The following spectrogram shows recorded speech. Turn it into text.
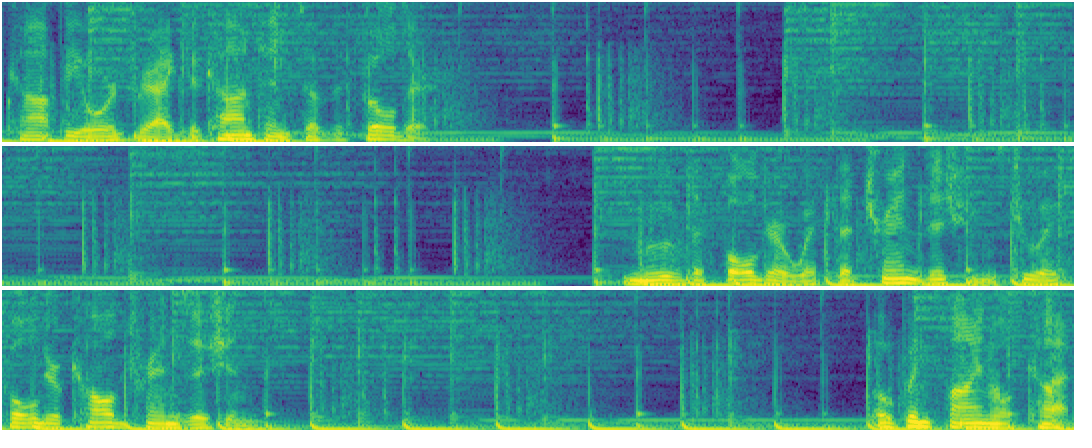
Copy or drag the contents of the folder. Move the folder with the transitions to a folder called Transitions. Open Final Cut.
